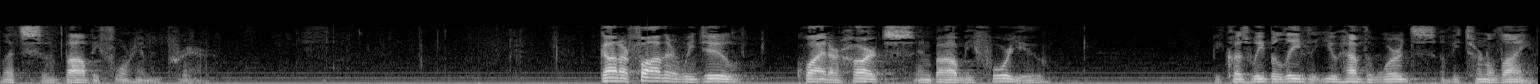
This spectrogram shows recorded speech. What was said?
Let's uh, bow before Him in prayer. God our Father, we do quiet our hearts and bow before you because we believe that you have the words of eternal life.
